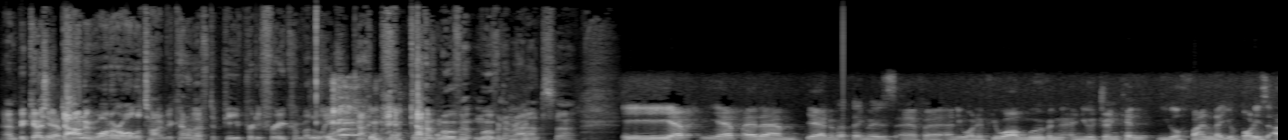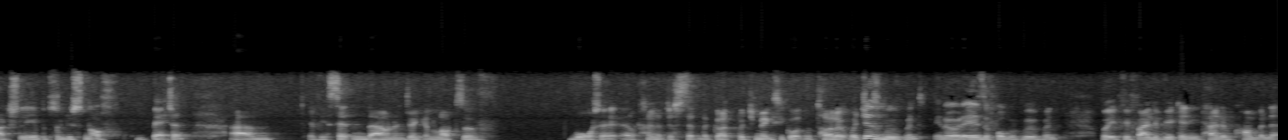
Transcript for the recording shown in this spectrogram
and because yep. you're downing water all the time, you kind of have to pee pretty frequently, kind, of, kind of moving moving around. So. Yep, yep, and um, yeah, another thing is uh, for anyone, if you are moving and you're drinking, you'll find that your body's actually able to loosen off better. Um, if you're sitting down and drinking lots of water, it'll kind of just sit in the gut, which makes you go to the toilet, which is movement. You know, it is a form of movement. But if you find if you can kind of combine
